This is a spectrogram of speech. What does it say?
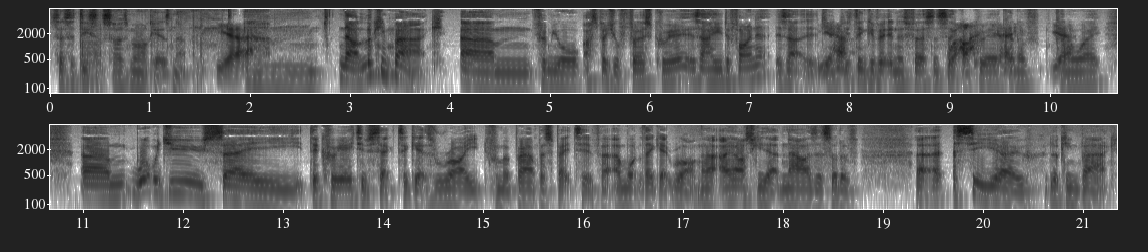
So it's a decent sized market, isn't it? Yeah. Um, now, looking back um, from your, I suppose your first career is that how you define it? Is that do, you- Yeah. do you think of it in a first and second Well, career yeah, kind of yeah. kind of way? Um, what would you say the creative sector gets right from a brand perspective, and what do they get wrong? And I, I ask you that now as a sort of a, CEO looking back.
